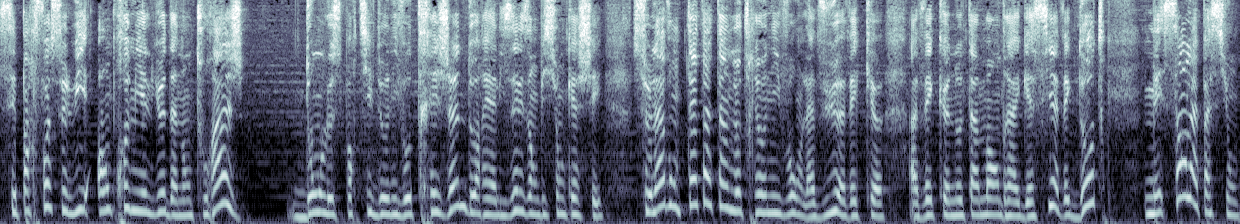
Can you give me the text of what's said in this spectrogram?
c'est parfois celui en premier lieu d'un entourage dont le sportif de haut niveau très jeune doit réaliser les ambitions cachées. Ceux-là vont peut-être atteindre le très haut niveau, on l'a vu avec, euh, avec euh, notamment André Agassi, avec d'autres, mais sans la passion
